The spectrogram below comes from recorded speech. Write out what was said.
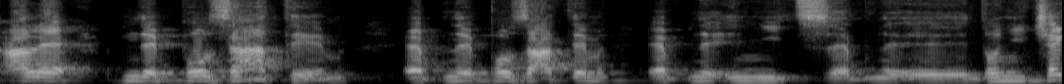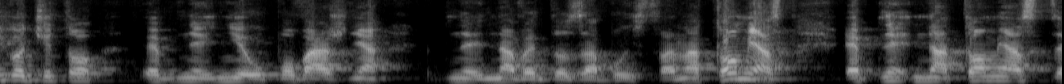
ale poza tym, poza tym nic, do niczego cię to nie upoważnia nawet do zabójstwa. Natomiast, natomiast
